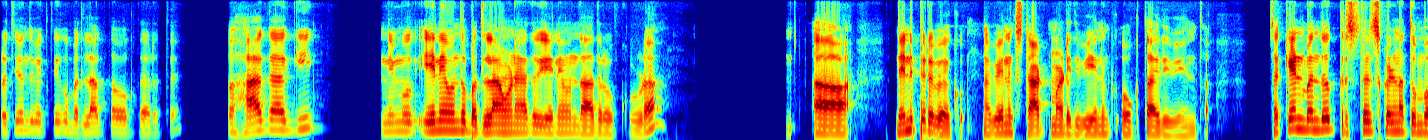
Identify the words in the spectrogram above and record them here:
ಪ್ರತಿಯೊಂದು ವ್ಯಕ್ತಿಗೂ ಬದಲಾಗ್ತಾ ಹೋಗ್ತಾ ಇರುತ್ತೆ. ಸೊ ಹಾಗಾಗಿ ನಿಮ್ಮ ಏನೇ ಒಂದು ಬದಲಾವಣೆ ಅದು ಏನೇ ಒಂದು ಆದರೂ ಕೂಡ ನೆನಪಿರಬೇಕು. ನಾವೇನಕ್ಕೆ ಸ್ಟಾರ್ಟ್ ಮಾಡಿದ್ವಿ, ಏನಕ್ಕೆ ಹೋಗ್ತಾ ಇದ್ದೀವಿ ಅಂತ. ಸೆಕೆಂಡ್ ಬಂದು ಕ್ರಿಸ್ಟಲ್ಸ್ಗಳನ್ನ ತುಂಬ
